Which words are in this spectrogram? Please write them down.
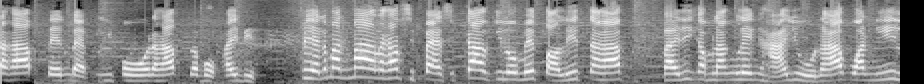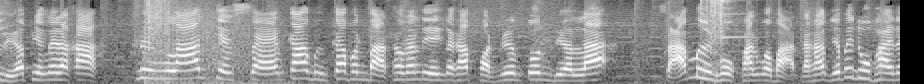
นะครับ เป็นแบบ E4 นะครับ ระบบไฮบริด เปลี่ยนน้ำมันมากนะครับ 18-19 กิโลเมตรต่อลิตรนะครับ ใครที่กำลังเล็งหาอยู่นะครับ วันนี้เหลือเพียงในราคา1 7 9 9 0 0 0 บาทเท่านั้นเองนะครับ ผ่อนเริ่มต้นเดือนละ 36,000 กว่าบาทนะครับ เดี๋ยวไปดูภายใน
